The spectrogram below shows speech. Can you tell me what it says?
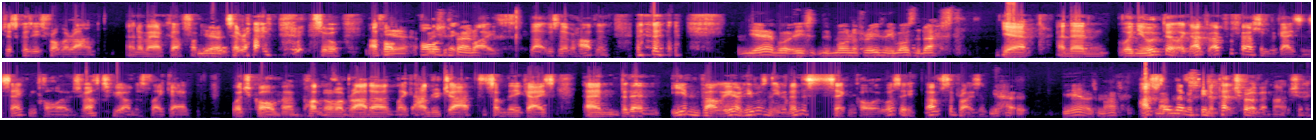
just because he's from Iran and America fucking yeah. hates Iran. so I thought yeah, politics wise that was never happening. yeah, but he's the more enough reason he was the best. Yeah, and then when you looked at like I, I prefer some of the guys in the second call out as well. To be honest, like um, what you call him, um, Hunter Labrada and like Andrew Jack and some of the guys. Um, but then Iain Valliere, he wasn't even in the second call, was he? That was surprising. Yeah, yeah, it was mad. I've still never seen a picture of him actually.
